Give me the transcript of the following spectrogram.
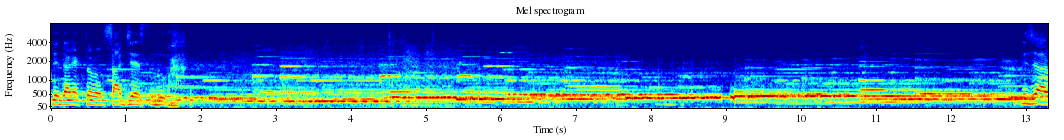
the director suggests to do. these are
